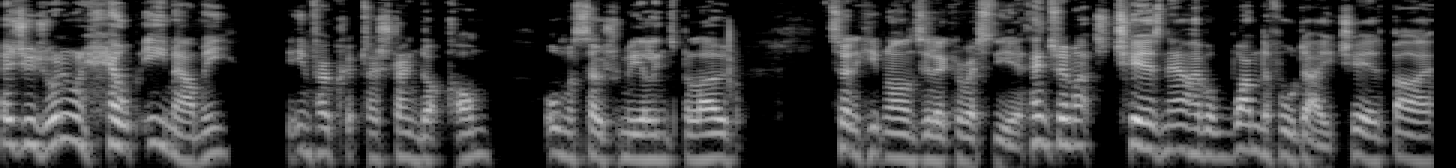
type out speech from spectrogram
as usual, anyone help, email me at infocryptostrang.com. All my social media links below certainly keep an eye on Zilliqa the rest of the year. Thanks very much. Cheers now. Have a wonderful day. Cheers. Bye.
